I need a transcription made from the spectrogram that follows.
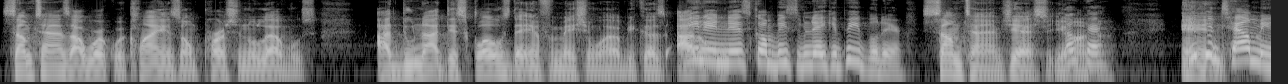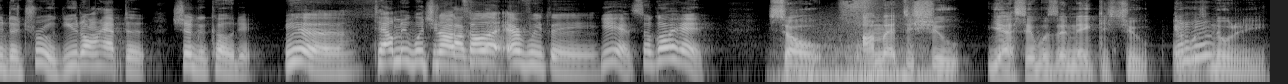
Sometimes I work with clients on personal levels. I do not disclose that information with her because I Meaning don't. there's gonna be some naked people there. Sometimes, yes, Your Okay. Honor. You can tell me the truth. You don't have to sugarcoat it. Yeah. Tell me what you're No, talking tell her everything. yeah, so go ahead. So I'm at the shoot. Yes, it was a naked shoot. It was mm-hmm. nudity,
